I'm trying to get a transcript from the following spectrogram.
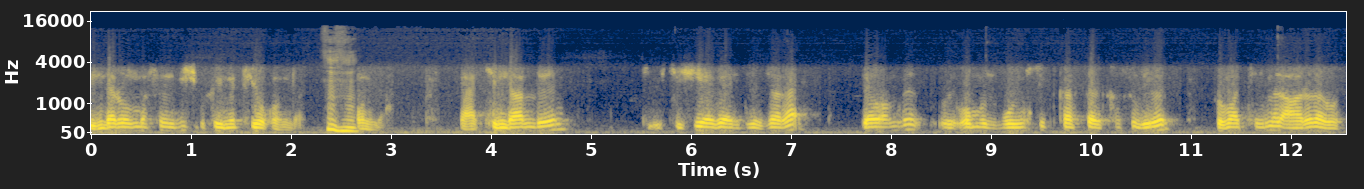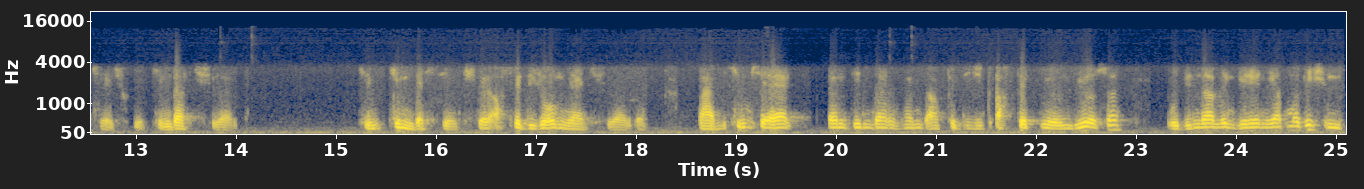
dindar olmasının hiçbir kıymeti yok onda. onda. Yani kindarlığın ki- kişiye verdiği zarar devamlı e, omuz, boyun, sırt kasları kasılıyor. Romatizmal ağrılar ortaya çıkıyor kindar kişilerde. Kim, kim besleyen kişiler, affedici olmayan kişilerde. Yani bir kimse eğer hem dindarım hem de affedici, affetmiyorum diyorsa o dindarlığın gereğini yapmadığı için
